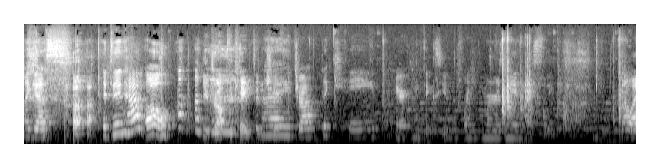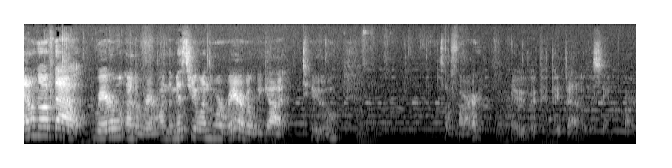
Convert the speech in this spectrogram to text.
I guess it didn't have. Oh. you dropped the cape, didn't you? I dropped the cape. Here, let me fix you before he murders me in my sleep. So I don't know if that rare one, or the rare one, the mystery ones were rare, but we got two. so far. Maybe we p- picked out of the same part.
